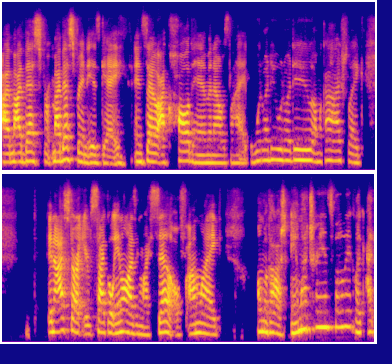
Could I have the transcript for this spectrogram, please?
I, my best friend, my best friend is gay. And so I called him and I was like, what do I do? What do I do? Oh my gosh. Like, and I start psychoanalyzing myself. I'm like, oh my gosh, am I transphobic? Like, I,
